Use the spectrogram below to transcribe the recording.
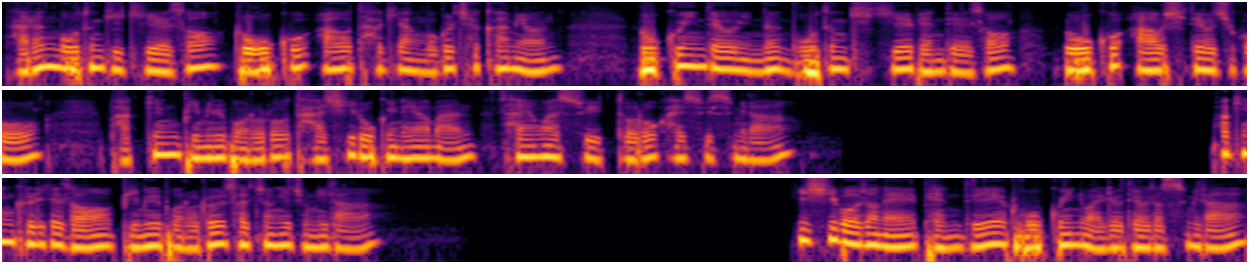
다른 모든 기기에서 로그 아웃 하기 항목을 체크하면 로그인 되어 있는 모든 기기의 밴드에서 로그 아웃이 되어지고 바뀐 비밀번호로 다시 로그인해야만 사용할 수 있도록 할 수 있습니다. 확인 클릭해서 비밀번호를 설정해 줍니다. PC 버전의 밴드에 로그인 완료되어졌습니다.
